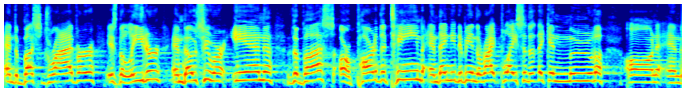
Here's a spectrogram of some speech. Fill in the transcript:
and the bus driver is the leader, and those who are in the bus are part of the team, and they need to be in the right place so that they can move on and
